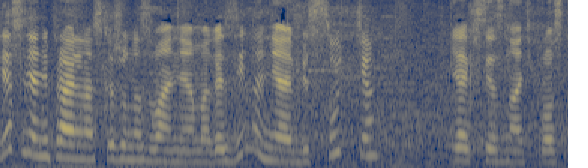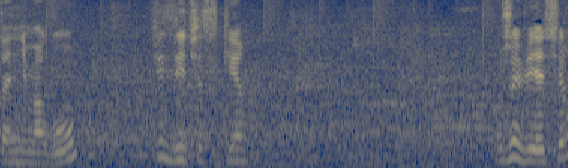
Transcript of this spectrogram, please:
Если я неправильно скажу название магазина, не обессудьте. Я их все знать просто не могу физически. Уже вечер.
